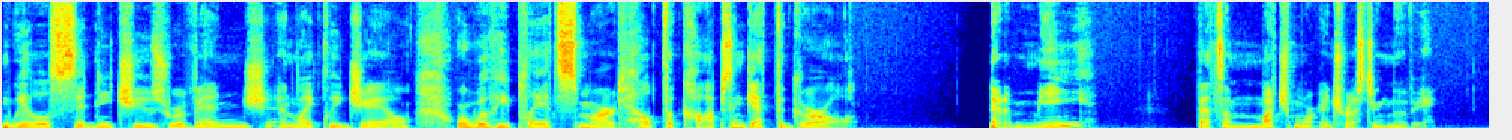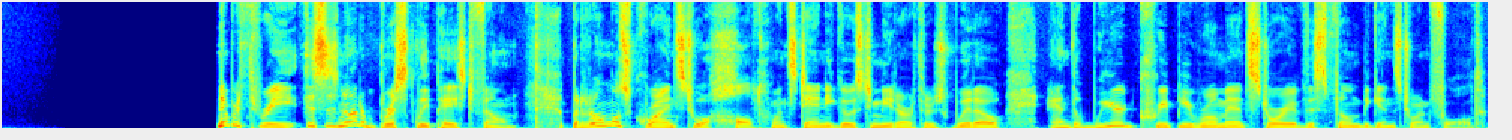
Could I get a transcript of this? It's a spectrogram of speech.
Will Sidney choose revenge and likely jail, or will he play it smart, help the cops, and get the girl? Now, to me, that's a much more interesting movie. Number three, this is not a briskly paced film, but it almost grinds to a halt once Danny goes to meet Arthur's widow, and the weird, creepy romance story of this film begins to unfold.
